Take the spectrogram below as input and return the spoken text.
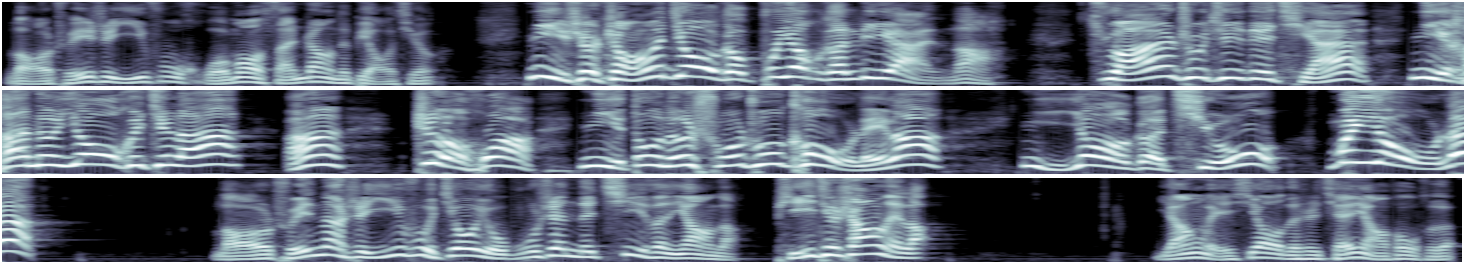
老锤是一副火冒三丈的表情，你说怎么叫个不要个脸呐？捐出去的钱，你还能要回去了啊？这话你都能说出口来了，你要个球没有了。老锤那是一副交友不慎的气愤样子，脾气上来了。杨伟笑的是前仰后合，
